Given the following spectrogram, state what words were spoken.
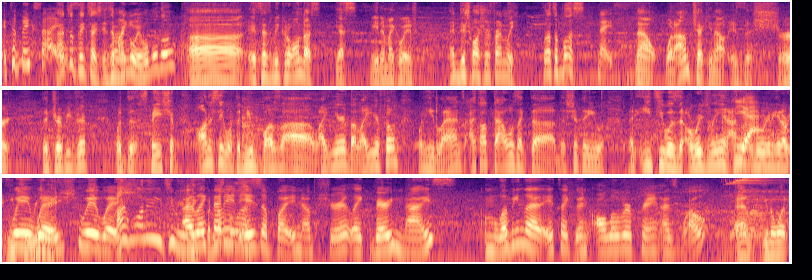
it's a big size. That's a big size. Is it Loving microwavable though? Uh, it says microondas. Yes, made in microwave, and dishwasher friendly. So that's a plus. Nice. Now, what I'm checking out is the shirt, the drippy drip with the spaceship. Honestly, with the new Buzz uh, Lightyear, the Lightyear film, when he lands, I thought that was like the the ship that he that ET was originally in. I yeah. thought we were gonna get our ET we remake. wish. We wish. I want an ET remake. I like that it is a button-up shirt, like very nice. I'm loving that it's like an all over print as well. And you know what?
